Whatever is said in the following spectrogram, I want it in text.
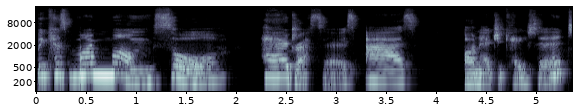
Because my mum saw hairdressers as uneducated,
